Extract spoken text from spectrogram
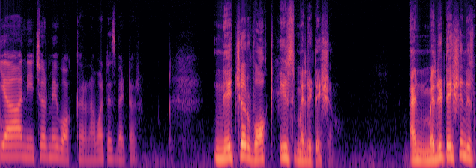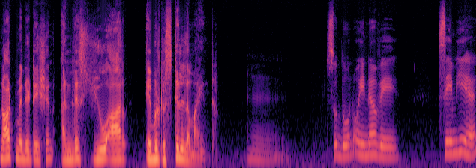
या नेचर में वॉक करना what is better nature walk is meditation. And meditation is not meditation unless you are able to still the mind. Hmm. So दोनों इन अ वे सेम ही है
